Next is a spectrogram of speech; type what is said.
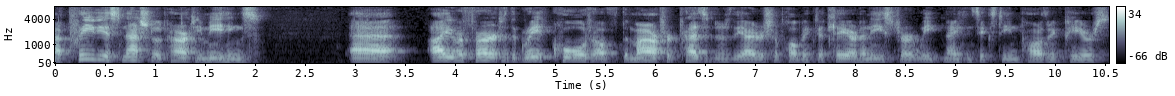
At previous National Party meetings, uh, I refer to the great quote of the martyred President of the Irish Republic declared on Easter week 1916, Padraig Pearse,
